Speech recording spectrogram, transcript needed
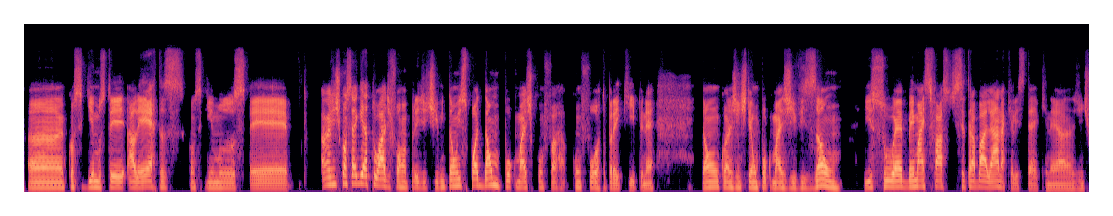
Uh, conseguimos ter alertas, conseguimos. É, a gente consegue atuar de forma preditiva, então isso pode dar um pouco mais de conforto para a equipe, né? Então, quando a gente tem um pouco mais de visão, isso é bem mais fácil de se trabalhar naquela stack, né? A gente,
